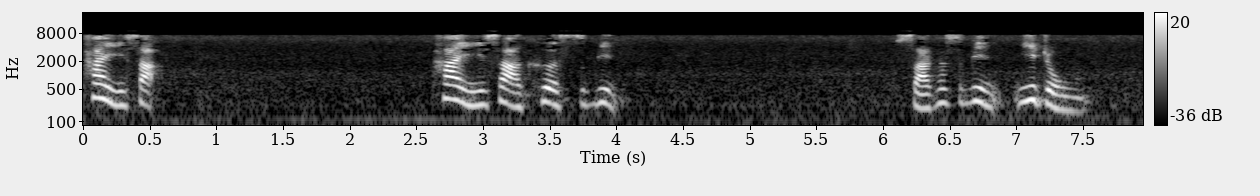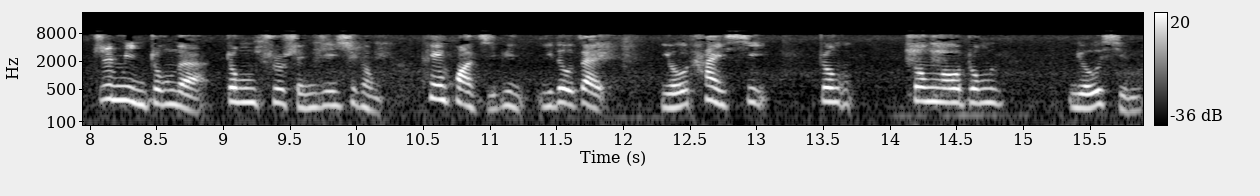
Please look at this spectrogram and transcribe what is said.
泰伊萨泰伊萨克斯病、萨克斯病一种致命中的中枢神经系统退化疾病，一度在犹太系中东欧中。流行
